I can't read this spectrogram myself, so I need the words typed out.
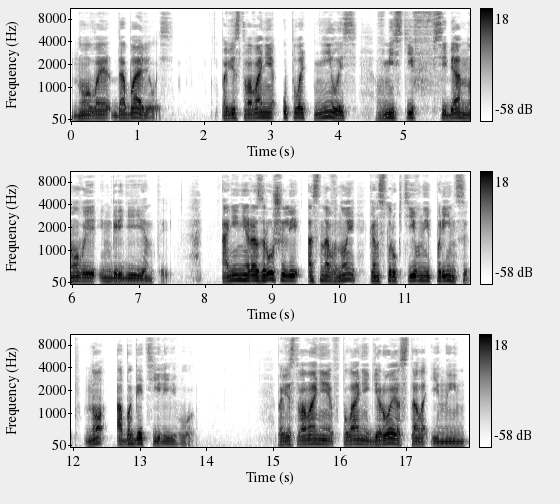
новое добавилось. Повествование уплотнилось, вместив в себя новые ингредиенты. Они не разрушили основной конструктивный принцип, но обогатили его. Повествование в плане героя стало иным.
